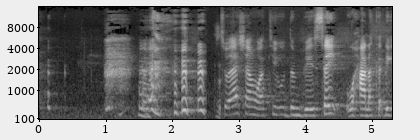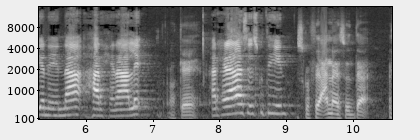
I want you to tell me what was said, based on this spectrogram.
su'aashan waa tii u dambeysay waxaana ka dhiganaynaa harxiraale okay harxiraalahaasay isku tihiin? Isku fiicana sudaa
